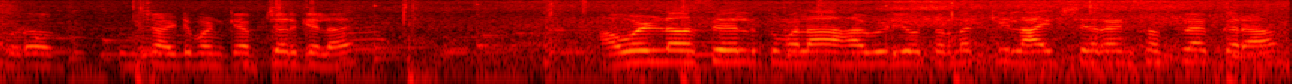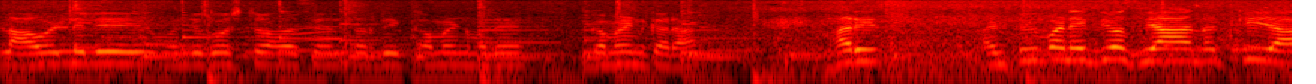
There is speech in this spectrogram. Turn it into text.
थोडं तुमच्यासाठी पण कॅप्चर केलं आहे आवडलं असेल तुम्हाला हा व्हिडिओ तर नक्की लाईक शेअर अँड सबस्क्राईब करा. आवडलेली म्हणजे गोष्ट असेल तर ती कमेंटमध्ये कमेंट करा. भारीच. आणि तुम्ही पण एक दिवस या नक्की या.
